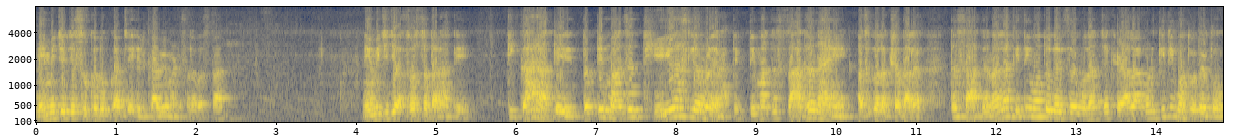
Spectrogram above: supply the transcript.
नेहमीचे जे सुखदुःखाचे हिलकावे माणसाला बसतात. नेहमीची जी अस्वस्थता राहते ती का राहते? तर ते माझं ध्येय असल्यामुळे राहते. ते माझं साधन आहे असं लक्षात आलं तर साधनाला किती महत्त्व द्यायचं? मुलांच्या खेळाला आपण किती महत्त्व देतो?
